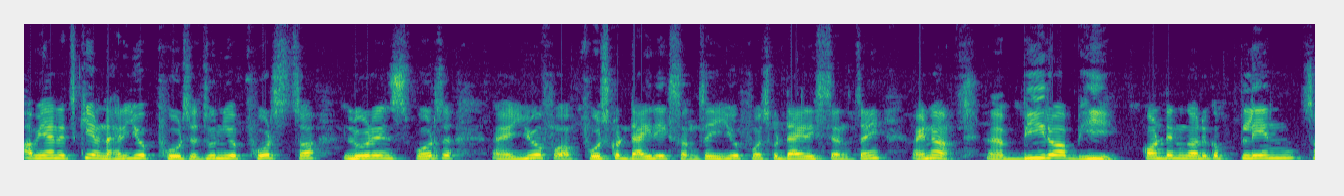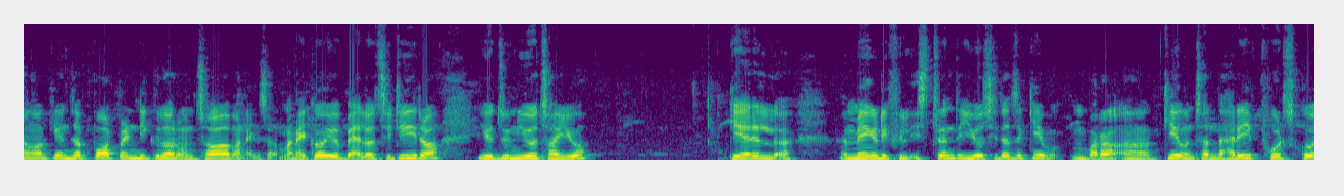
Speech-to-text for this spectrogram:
अब यहाँनिर के भन्दाखेरि यो फोर्स जुन यो फोर्स छ लोरेन्स फोर्स यो फोर्सको डाइरेक्सन चाहिँ यो फोर्सको डाइरेक्सन चाहिँ होइन बी र भी कन्टेन गरेको प्लेनसँग के हुन्छ? पर्पेन्डिकुलर हुन्छ भनेको छ भनेको यो भेलोसिटी र यो जुन यो छ यो के अरे म्याग्नेटिक स्ट्रेन्थ योसित चाहिँ के भएर के हुन्छ भन्दाखेरि फोर्सको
